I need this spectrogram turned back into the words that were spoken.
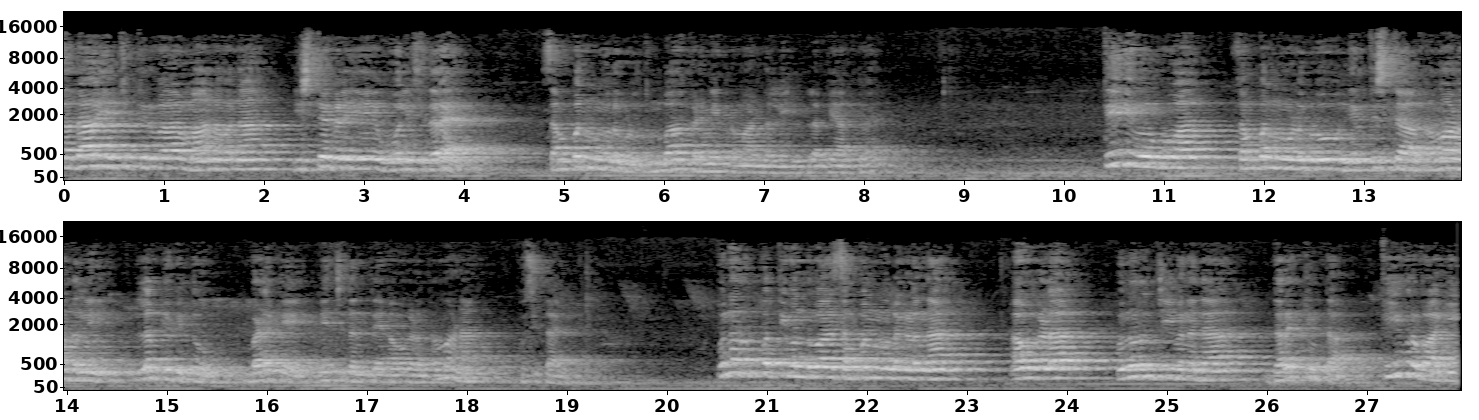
ಸದಾ ಹೆಚ್ಚುತ್ತಿರುವ ಮಾನವನ ಇಷ್ಟಗಳಿಗೆ ಹೋಲಿಸಿದರೆ ಸಂಪನ್ಮೂಲಗಳು ತುಂಬಾ ಕಡಿಮೆ ಪ್ರಮಾಣದಲ್ಲಿ ಲಭ್ಯ ಆಗ್ತವೆ. ತೀರಿ ಹೋಗುವ ಸಂಪನ್ಮೂಲಗಳು ನಿರ್ದಿಷ್ಟ ಪ್ರಮಾಣದಲ್ಲಿ ಲಭ್ಯವಿದ್ದು ಬಳಕೆ ಹೆಚ್ಚಿದಂತೆ ಅವುಗಳ ಪ್ರಮಾಣ ಕುಸಿತಾ ಪುನರುತ್ಪತ್ತಿ ಹೊಂದುವ ಸಂಪನ್ಮೂಲಗಳನ್ನ ಅವುಗಳ ಪುನರುಜ್ಜೀವನದ ದರಕ್ಕಿಂತ ತೀವ್ರವಾಗಿ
